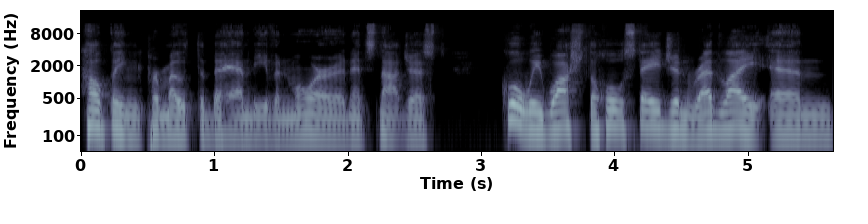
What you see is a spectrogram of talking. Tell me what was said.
helping promote the band even more. And it's not just cool, we washed the whole stage in red light and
